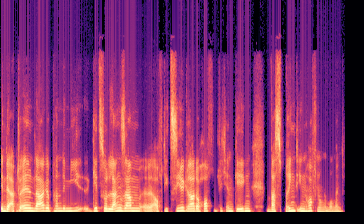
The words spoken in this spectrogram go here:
In der aktuellen Lage Pandemie geht so langsam äh, auf die Zielgerade hoffentlich entgegen. Was bringt Ihnen Hoffnung im Moment?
